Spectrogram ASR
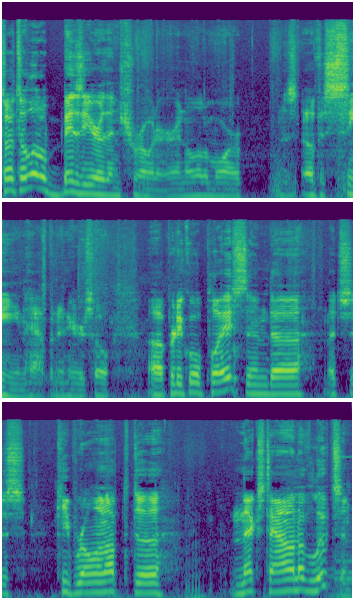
so it's a little busier than Schroeder and a little more of a scene happening here. So, uh, pretty cool place, and uh, let's just keep rolling up to the next town of Lutzen.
